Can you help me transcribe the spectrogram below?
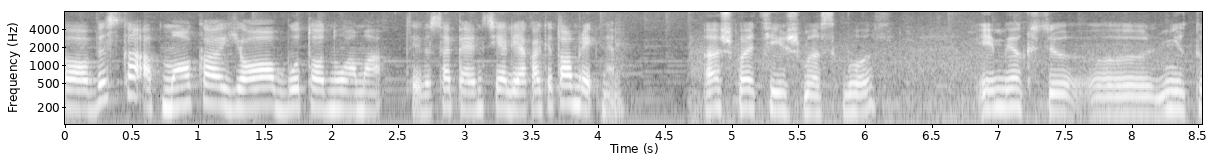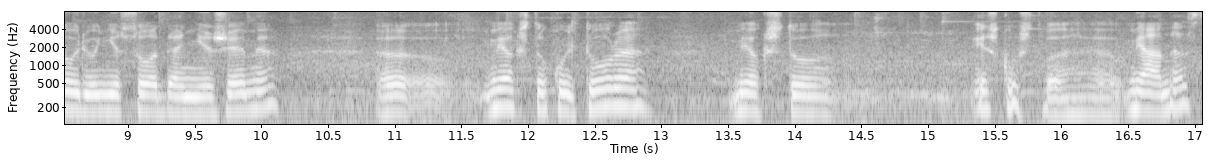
O viską apmoka jo būto nuoma. Tai visa pensija lieka kitom reikmėm. Aš pati iš Maskvos. Įmėgstu, neturiu nei sodą, nei žemę. Mėgstu kultūrą, mėgstu iskustvą, menas.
